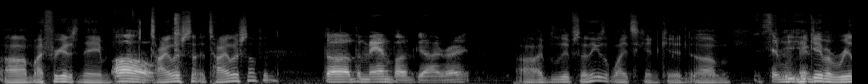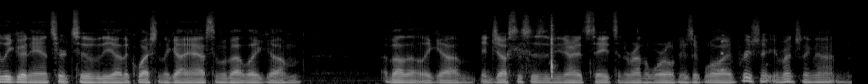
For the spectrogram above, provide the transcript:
Um, I forget his name. Oh. Tyler, Tyler something. The the man bun guy, right? Uh, I believe so. I think he's a light skinned kid. Um, he, he gave a really good answer to the other question the guy asked him about like um, about uh, like um, injustices in the United States and around the world. He was like, "Well, I appreciate you mentioning that." And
